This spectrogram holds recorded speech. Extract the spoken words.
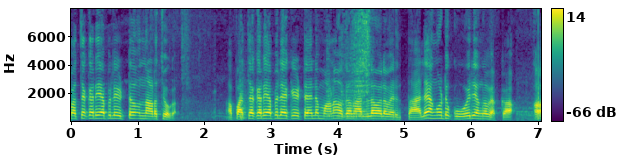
പച്ചക്കറിയാപ്പില ഇട്ട് ഒന്ന് അടച്ചു നോക്കാം ആ പച്ചക്കറിയാപ്പിലൊക്കെ ഇട്ടതിന്റെ മണമൊക്കെ നല്ലപോലെ വരും. തല അങ്ങോട്ട് കോരി അങ്ങ് വെക്കാം. ആ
